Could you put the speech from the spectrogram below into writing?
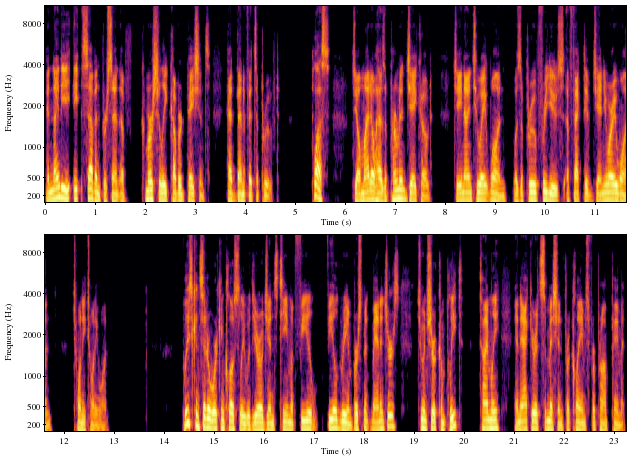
and 97% of commercially covered patients had benefits approved. Plus, Jelmyto has a permanent J code. J9281 was approved for use effective January 1, 2021. Please consider working closely with UroGen's team of field, field reimbursement managers to ensure complete, timely, and accurate submission for claims for prompt payment.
